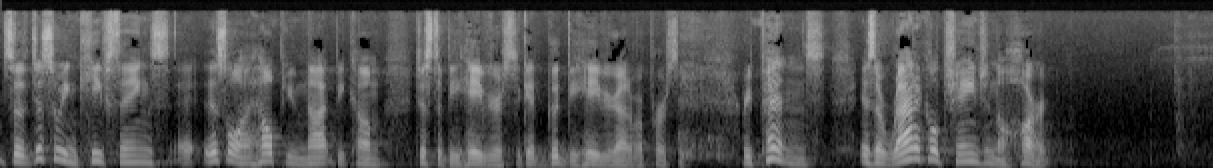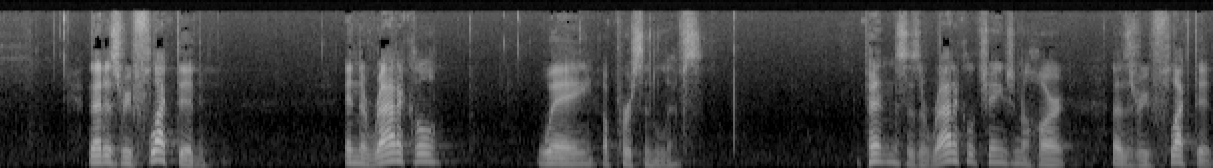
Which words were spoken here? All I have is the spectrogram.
So, just so we can keep things, eh, this will help you not become just a behaviorist to get good behavior out of a person. Repentance is a radical change in the heart that is reflected in the radical way a person lives. Repentance is a radical change in the heart that is reflected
